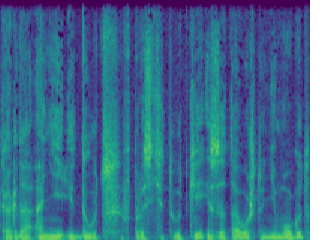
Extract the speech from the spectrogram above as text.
когда они идут в проститутки из-за того, что не могут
